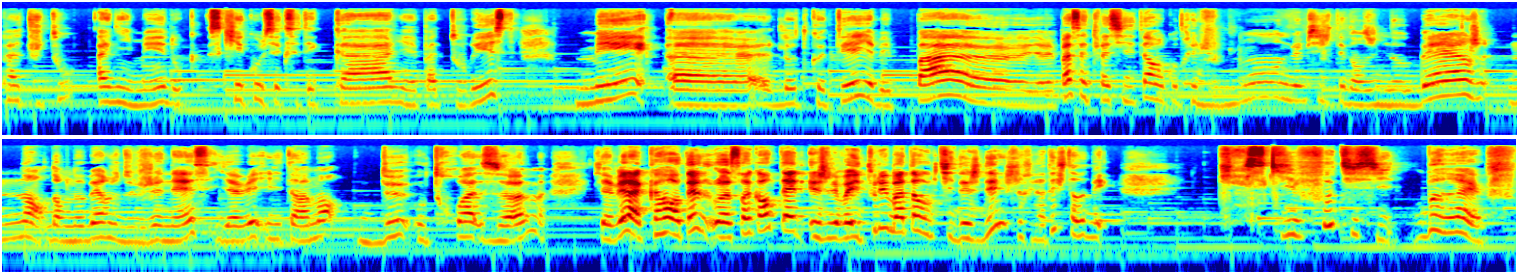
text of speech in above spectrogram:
pas du tout animé. Donc ce qui est cool, c'est que c'était calme, il n'y avait pas de touristes. Mais euh, de l'autre côté, il n'y avait, pas, euh, avait pas cette facilité à rencontrer du monde, même si j'étais dans une auberge. Non, dans mon auberge de jeunesse, il y avait littéralement deux ou trois hommes qui avaient la quarantaine ou la cinquantaine. Et je les voyais tous les matins au petit déjeuner. Je les regardais, je me mais qu'est-ce qu'ils foutent ici? Bref.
